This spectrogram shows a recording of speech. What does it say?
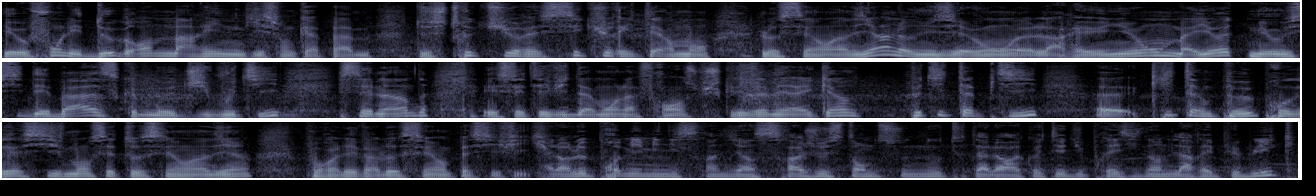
Et au fond, les deux grandes marines qui sont capables de structurer sécuritairement l'océan Indien, là où nous y avons la Réunion, Mayotte, mais aussi des bases comme Djibouti, c'est l'Inde et c'est évidemment la France, puisque les Américains petit à petit euh, quittent un peu progressivement cet océan Indien pour aller vers l'océan Pacifique. Alors le Premier ministre indien sera juste en dessous de nous tout à l'heure à côté du président de la République.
